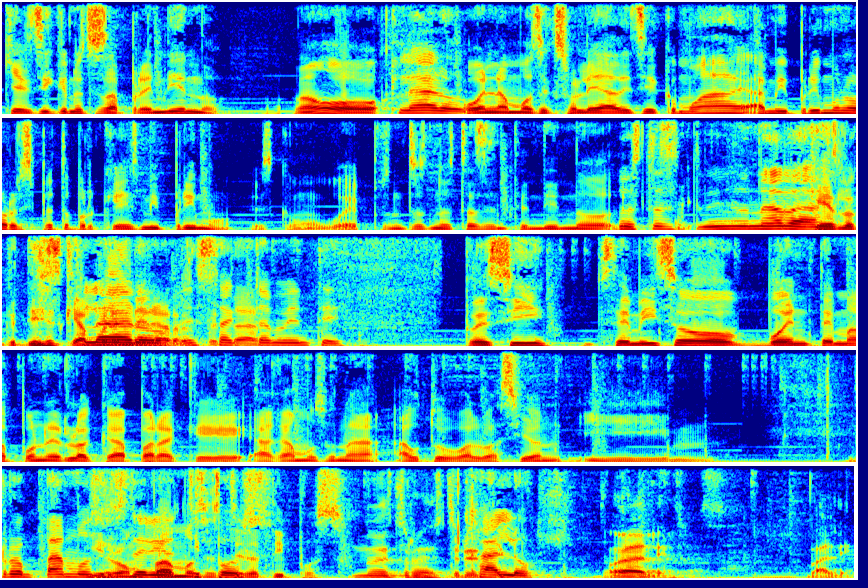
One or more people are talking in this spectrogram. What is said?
quiere decir que no estás aprendiendo, ¿no? O, Claro. o en la homosexualidad, decir como, a mi primo lo respeto porque es mi primo. Es como, güey, pues entonces no estás entendiendo. No estás entendiendo nada. ¿Qué es lo que tienes que claro, aprender a respetar? Exactamente. Pues sí, se me hizo buen tema ponerlo acá para que hagamos una autoevaluación y, Rompamos y rompamos estereotipos. estereotipos. Nuestros estereotipos. Jalo. Órale. Vale.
